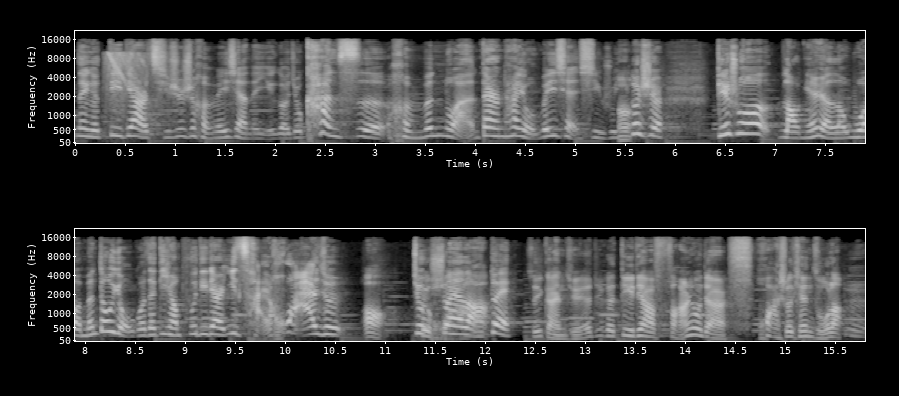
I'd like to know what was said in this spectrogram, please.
那个地垫其实是很危险的一个，就看似很温暖，但是它有危险系数。一个是别说老年人了，我们都有过在地上铺地垫一踩，哗就哦就摔了。对，所以感觉这个地垫反而有点 画蛇添足了。嗯，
